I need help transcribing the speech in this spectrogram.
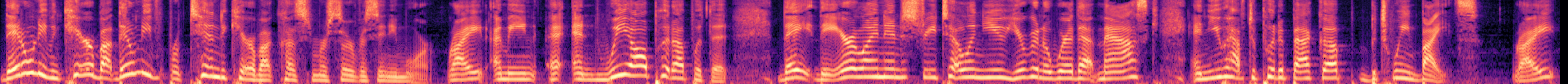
they don't even care about they don't even pretend to care about customer service anymore right? I mean and we all put up with it. They the airline industry telling you you're going to wear that mask and you have to put it back up between bites right?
